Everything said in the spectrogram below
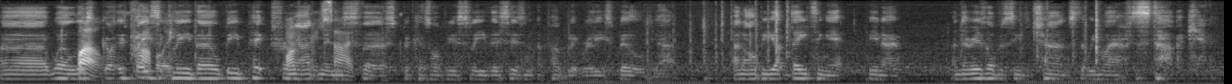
Uh, well, Well, got, it's basically they'll be picked from One admins first because obviously this isn't a public release build yet, and I'll be updating it, you know, and there is obviously the chance that we might have to start again.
